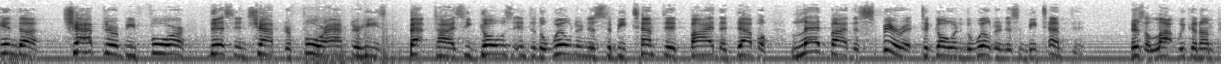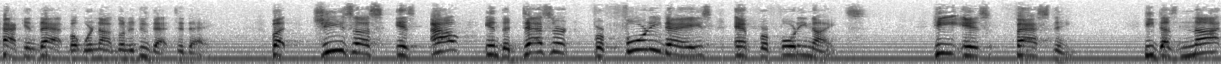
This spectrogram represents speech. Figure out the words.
in the chapter before this, in chapter 4, after he's baptized, he goes into the wilderness to be tempted by the devil, led by the Spirit to go into the wilderness and be tempted. There's a lot we could unpack in that, but we're not going to do that today. But Jesus is out in the desert for 40 days and for 40 nights. He is fasting. He does not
